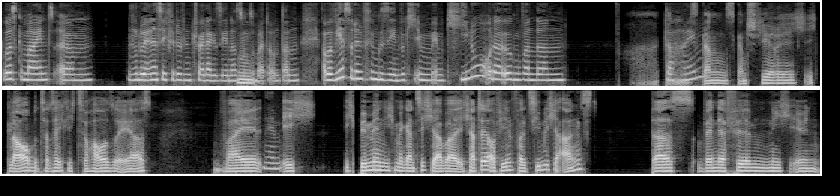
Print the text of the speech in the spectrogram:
du hast gemeint, ähm, du erinnerst dich, wie du den Trailer gesehen hast mhm. und so weiter. Und dann, aber wie hast du den Film gesehen? Wirklich im, im Kino oder irgendwann dann daheim? Ganz, ganz, ganz schwierig. Ich glaube tatsächlich zu Hause erst, weil ja. ich, ich bin mir nicht mehr ganz sicher, aber ich hatte auf jeden Fall ziemliche Angst, dass wenn der Film nicht in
